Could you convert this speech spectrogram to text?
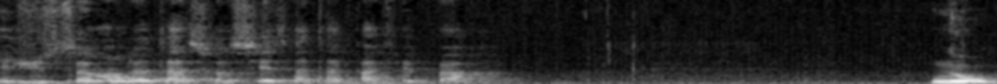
Et justement de t'associer, ça t'a pas fait peur? Non.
